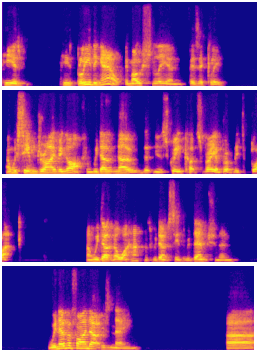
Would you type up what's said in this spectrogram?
he is he's bleeding out emotionally and physically. And we see him driving off and we don't know that you know, the screen cuts very abruptly to black. And we don't know what happens. We don't see the redemption. And we never find out his name. Uh,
